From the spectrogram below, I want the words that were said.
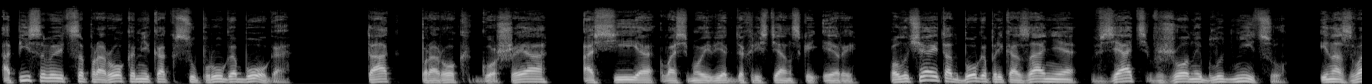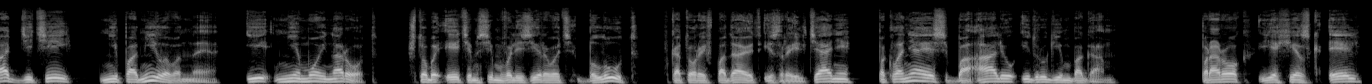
описывается пророками как супруга Бога. Так пророк Гошеа, Осия, VIII век до христианской эры, получает от Бога приказание взять в жены блудницу и назвать детей «непомилованная» и «не мой народ», чтобы этим символизировать блуд, в который впадают израильтяне, поклоняясь Баалю и другим богам. Пророк Ехезк-Эль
